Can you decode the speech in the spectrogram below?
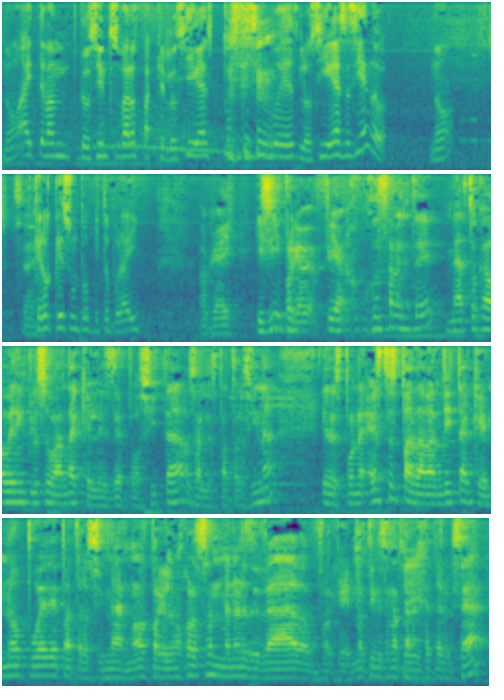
¿No? Ahí te van 200 varos para que lo sigas, tú que sí puedes, lo sigas haciendo, ¿no? Sí. Creo que es un poquito por ahí. Ok, y sí, porque fíjate, justamente me ha tocado ver incluso banda que les deposita, o sea, les patrocina y les pone, esto es para la bandita que no puede patrocinar, ¿no? Porque a lo mejor son menores de edad o porque no tienes una tarjeta o lo que sea.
